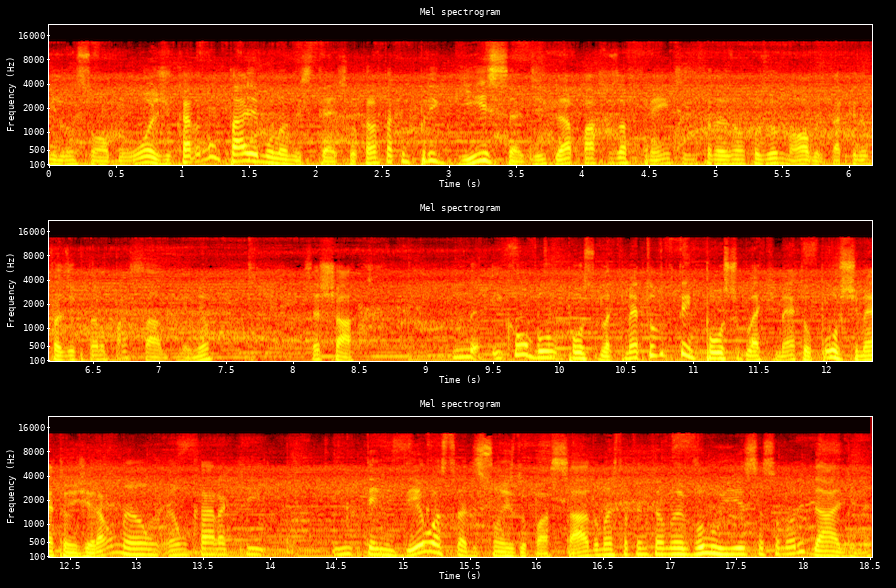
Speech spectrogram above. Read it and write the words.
e lançou um álbum hoje, o cara não tá emulando estética, o cara tá com preguiça de dar passos à frente e fazer uma coisa nova, ele tá querendo fazer o que tá no passado, entendeu? Isso é chato. E com o post black metal, tudo que tem post black metal, post metal em geral, não. É um cara que entendeu as tradições do passado, mas está tentando evoluir essa sonoridade, né?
